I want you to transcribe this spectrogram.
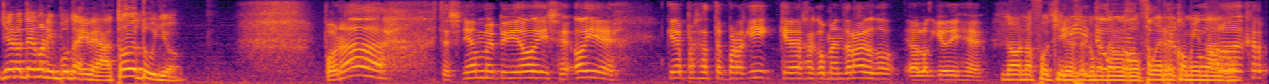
yo no tengo ni puta idea, todo tuyo. Pues nada, este señor me pidió y dice, oye, ¿quieres pasarte por aquí? ¿Quieres recomendar algo? Y a lo que yo dije, No, no fue quieres "Sí, recomendar algo, fue de recomienda algo. que-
